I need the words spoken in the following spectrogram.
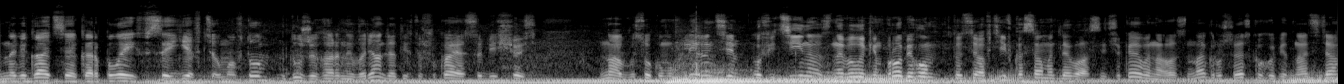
навігація, CarPlay, все є в цьому авто. Дуже гарний варіант для тих, хто шукає собі щось на високому кліренсі, офіційно, з невеликим пробігом, то ця автівка саме для вас. І чекає вона вас на Грушевського 15.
